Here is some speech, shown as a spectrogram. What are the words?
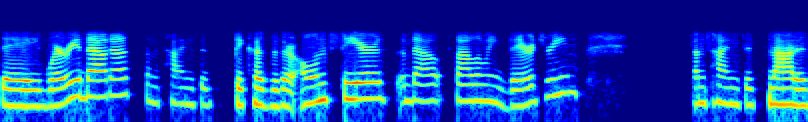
they worry about us, sometimes it's because of their own fears about following their dreams. Sometimes it's not as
